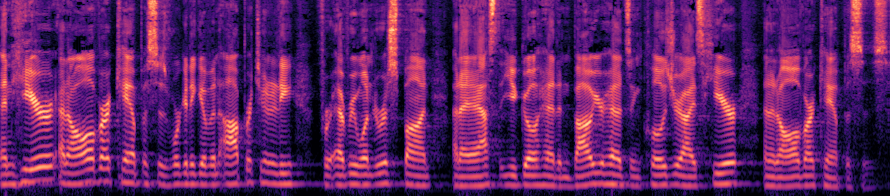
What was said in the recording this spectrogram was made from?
And here at all of our campuses, we're going to give an opportunity for everyone to respond. And I ask that you go ahead and bow your heads and close your eyes here and at all of our campuses.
